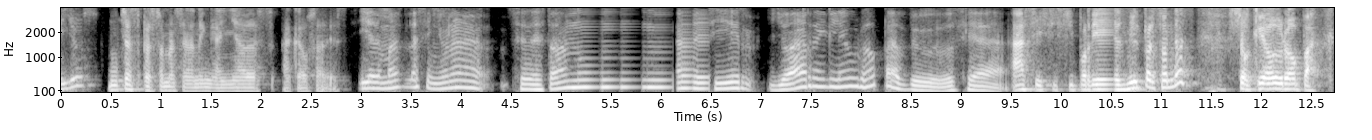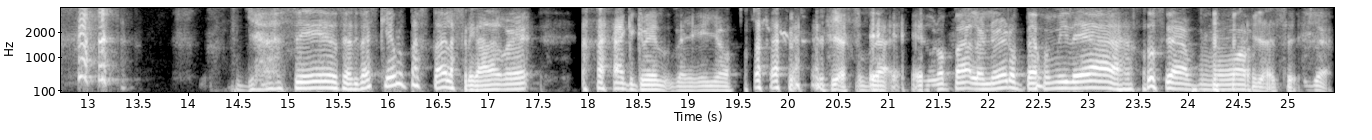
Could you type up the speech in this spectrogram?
ellos, muchas personas serán engañadas a causa de esto. Y además la señora se está dando un- a decir, yo arreglé Europa, dude. O sea, Ah, sí, sí, sí, por 10 mil personas, choqueó Europa. ya sé, o sea, ¿sabes qué? Europa está de la fregada, güey. ¿Qué crees? O sea, llegué yo. ya O sé. sea, Europa, la Unión Europea fue mi idea. O sea, por favor. ya sé. O sea,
